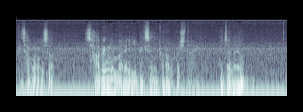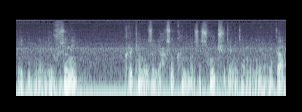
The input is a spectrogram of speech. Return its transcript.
그 상황에서 400년 만에 이 백성이 돌아올 것이다 했잖아요. 이, 이 후손이 그렇게 하면서 약속한 것이 성취되는 장면이에요. 그러니까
